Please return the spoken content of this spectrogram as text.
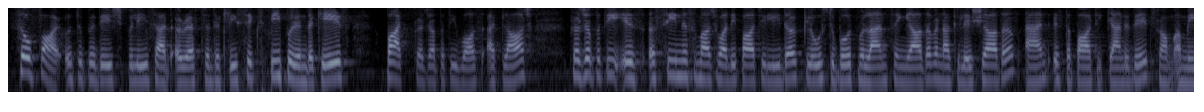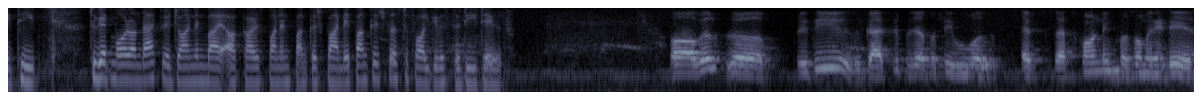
So far, Uttar Pradesh police had arrested at least six people in the case, but Prajapati was at large. Prajapati is a senior Samajwadi Party leader close to both Mulayam Singh Yadav and Akhilesh Yadav and is the party candidate from Amethi. To get more on that, we are joined in by our correspondent Pankaj Pandey. Pankaj, first of all, give us the details. Uh, well, uh, Preeti Gayatri Prajapati, who was absconding for so many days,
